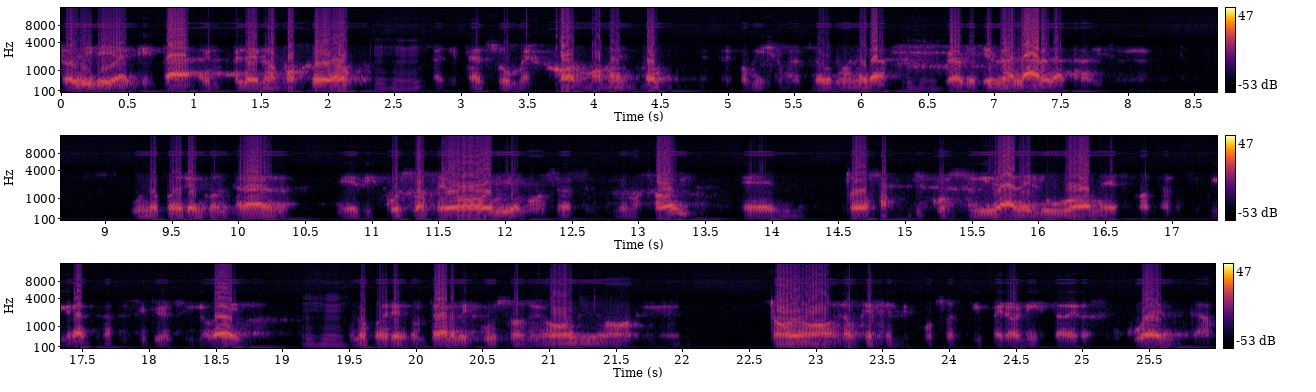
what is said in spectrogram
Yo diría que está en pleno apogeo, o sea, que está en su mejor momento, entre comillas, por decirlo de alguna manera, pero que tiene una larga tradición. Uno podría encontrar eh, discursos de hoy, como nosotros entendemos hoy, en toda esa discursividad de Lugones contra los inmigrantes a principios del siglo XX. Uno podría encontrar discursos de odio en todo lo que es el discurso antiperonista de los 50.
